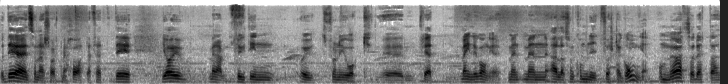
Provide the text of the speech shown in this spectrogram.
Och det är en sån här sak som jag hatar. För att det, jag har ju menar, flugit in och ut från New York eh, flera mängder gånger. Men, men alla som kommer dit första gången och möts av detta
